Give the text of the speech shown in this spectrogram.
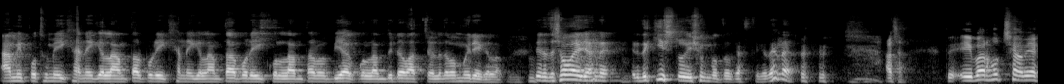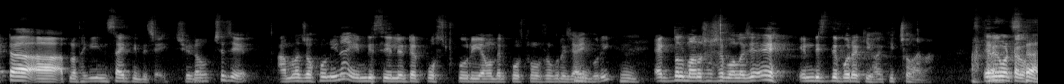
আমি প্রথমে এইখানে গেলাম তারপরে এইখানে গেলাম তারপরে এই করলাম তারপর বিয়া করলাম দুইটা বাচ্চা হলে তারপর মরে গেলাম। এটা তো সবাই জানে। এটা কি স্টোরি শুনব তোর কাছ থেকে তাই না? আচ্ছা তো এবার হচ্ছে আমি একটা আপনার থেকে ইনসাইট নিতে চাই। সেটা হচ্ছে যে আমরা যখনই না এনডিসি রিলেটেড পোস্ট করি আমাদের কোর্স প্রমোশন করে যাই করি একদল মানুষ এসে বলে যে এ এনডিসিতে পরে কি হয়? কিচ্ছু হয় না। এরকম একটা কথা।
